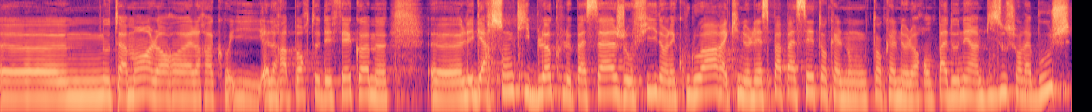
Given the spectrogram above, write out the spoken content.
notamment. Alors, elle, rapporte des faits comme les garçons qui bloquent le passage aux filles dans les couloirs et qui ne laissent pas passer tant qu'elles ne leur ont pas donné un bisou sur la bouche,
